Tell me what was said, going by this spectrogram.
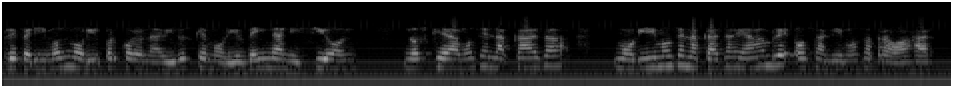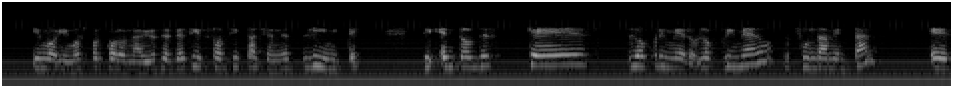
preferimos morir por coronavirus que morir de inanición, nos quedamos en la casa morimos en la casa de hambre o salimos a trabajar y morimos por coronavirus, es decir, son situaciones límite. Entonces, ¿qué es lo primero? Lo primero, fundamental, es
